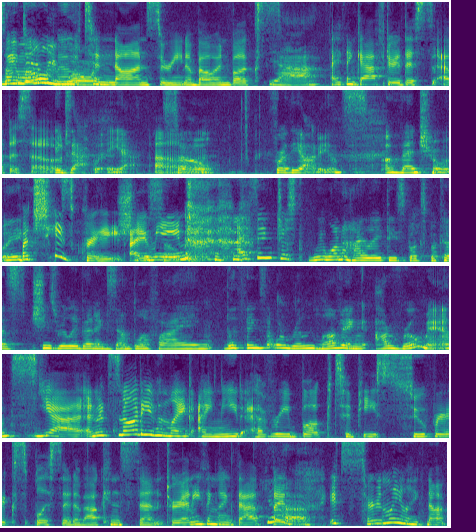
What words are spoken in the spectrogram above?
we will we move to won't. non Sarina Bowen books. Yeah, I think after this episode. exactly. Yeah. so um, for the audience, eventually. But she's great. I so mean, good. I think just we want to highlight these books because she's really been exemplifying the things that we're really loving out of romance. yeah, and it's not even like I need every book to be super explicit about consent or anything like that, Yeah. but it's certainly like not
